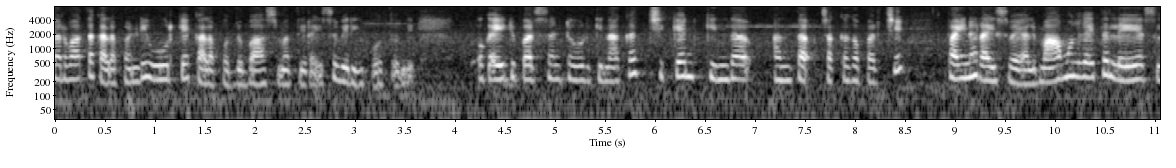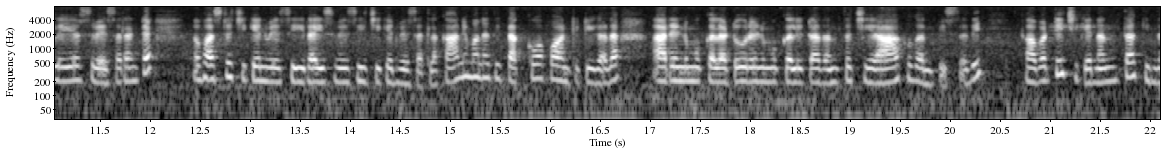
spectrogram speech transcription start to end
తర్వాత కలపండి. ఊరికే కలపొద్దు. బాస్మతి రైస్ విరిగిపోతుంది. ఒక ఎయిటీ పర్సెంట్ ఉడికినాక చికెన్ కింద అంతా చక్కగా పరిచి పైన రైస్ వేయాలి. మామూలుగా అయితే లేయర్స్ లేయర్స్ వేసారంటే ఫస్ట్ చికెన్ వేసి రైస్ వేసి చికెన్ వేసి అట్లా. కానీ మనది తక్కువ క్వాంటిటీ కదా. ఆ రెండు ముక్కలు అటు రెండు ముక్కలు ఇటు అదంతా చిరాకు కనిపిస్తుంది కాబట్టి చికెన్ అంతా కింద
